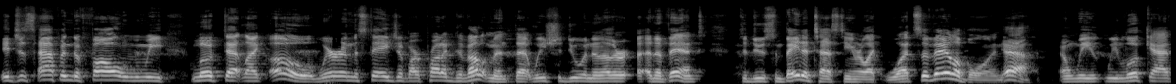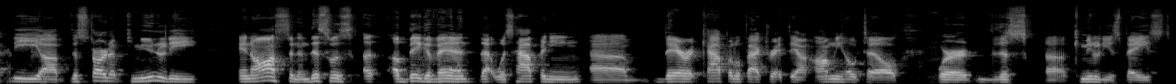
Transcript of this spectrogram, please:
it just happened to fall when we looked at like, oh, we're in the stage of our product development that we should do another an event to do some beta testing. And we're like, what's available? And yeah, and we we look at the uh, the startup community in Austin, and this was a, a big event that was happening uh, there at Capital Factory at the Omni Hotel, where this uh, community is based.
